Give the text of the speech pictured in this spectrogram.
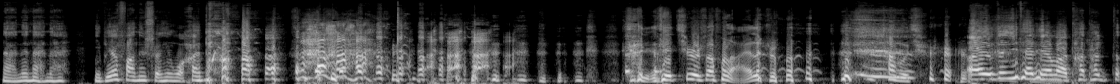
奶奶奶奶，你别发那声音，我害怕。感觉这气儿上不来了是吧？差口气儿”。哎呦，这一天天吧，他他他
